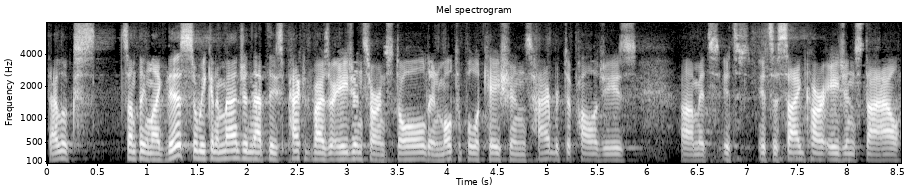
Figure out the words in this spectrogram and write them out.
That looks something like this. So we can imagine that these Packetvisor agents are installed in multiple locations, hybrid topologies. Um, it's, it's, it's a sidecar agent style.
